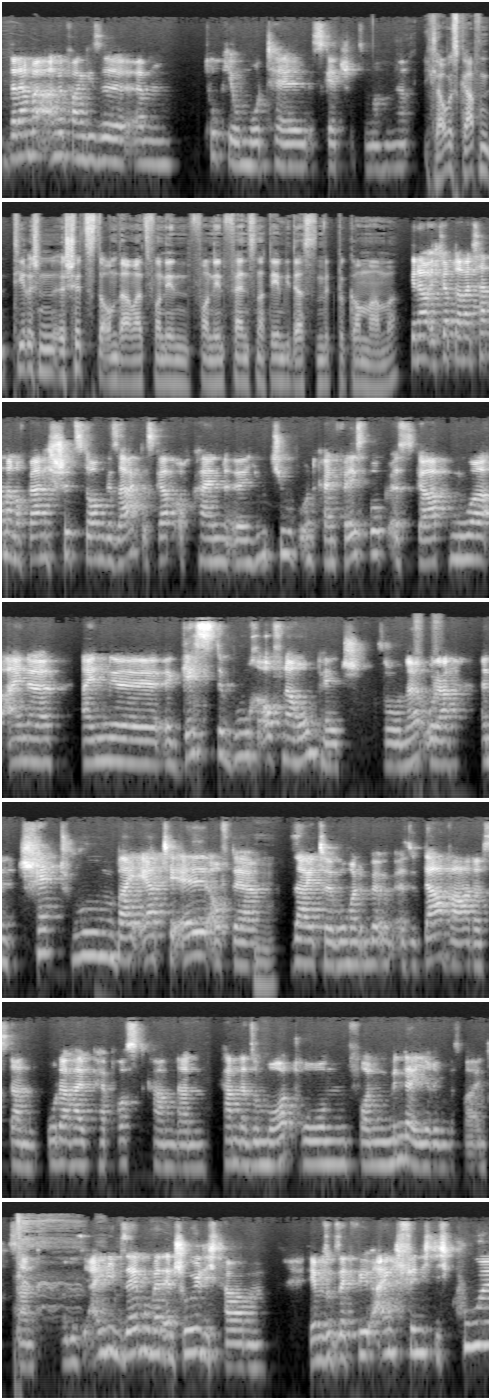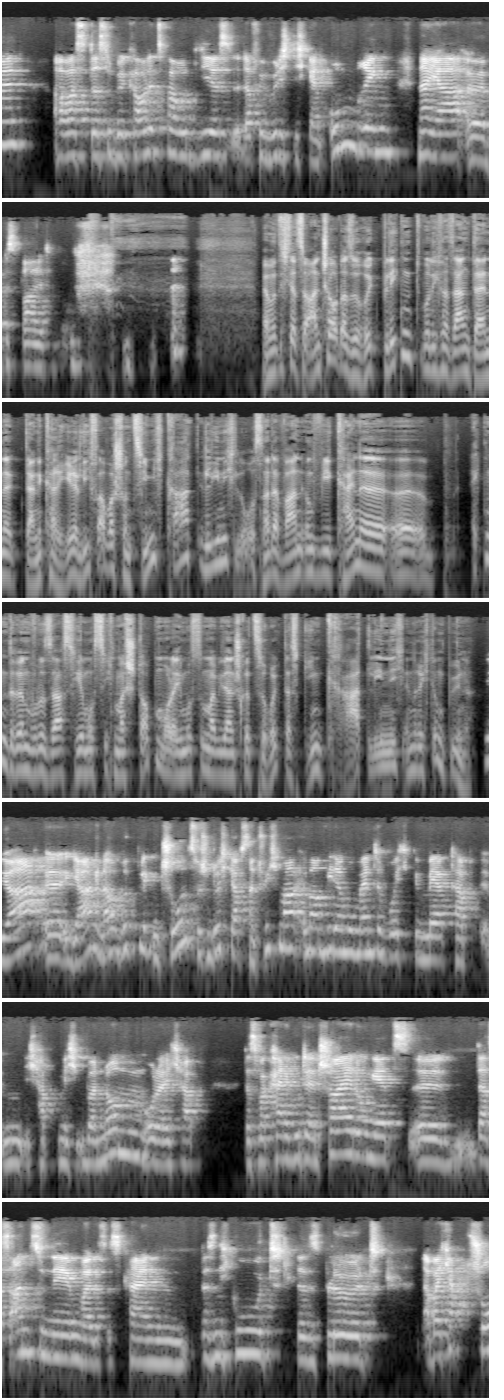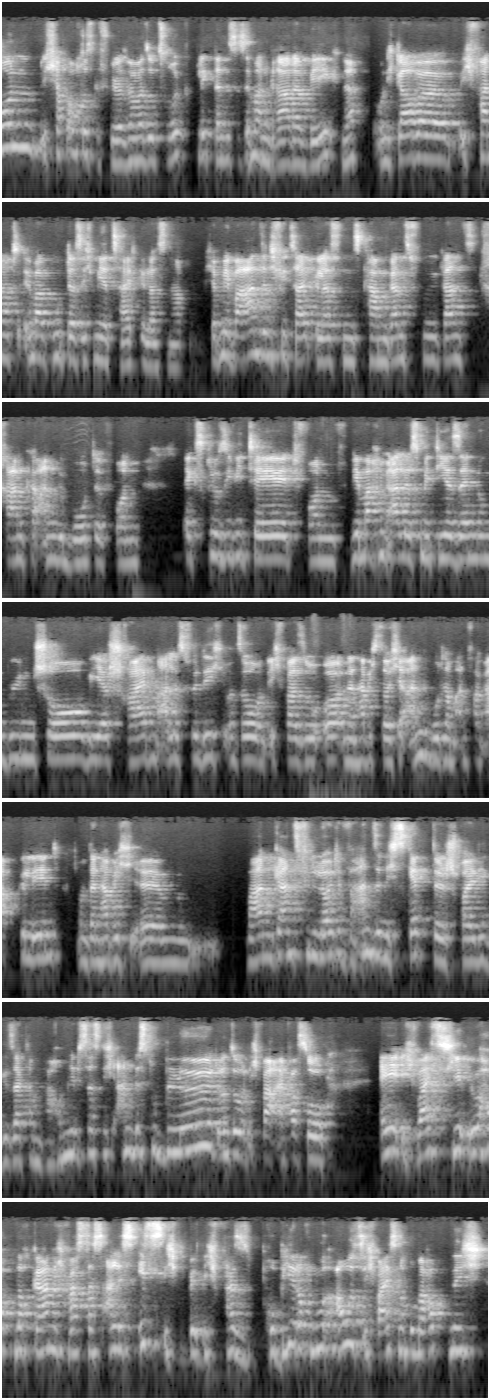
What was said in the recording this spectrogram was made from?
Und dann haben wir angefangen, diese ähm, Tokyo Motel Sketche zu machen. Ja. Ich glaube, es gab einen tierischen äh, Shitstorm damals von den, von den Fans, nachdem die das mitbekommen haben. Wa? Genau, ich glaube, damals hat man noch gar nicht Shitstorm gesagt. Es gab auch kein äh, YouTube und kein Facebook. Es gab nur eine, ein äh, Gästebuch auf einer Homepage. So, ne? Oder ein Chatroom bei RTL auf der mhm. Seite, wo man über, also da war das dann. Oder halt per Post kam dann, kam dann so Morddrohungen von Minderjährigen. Das war interessant. Weil die sich eigentlich im selben Moment entschuldigt haben. Die haben so gesagt, eigentlich finde ich dich cool, aber was, dass du Bill Kaulitz parodierst, dafür würde ich dich gern umbringen. Naja, äh, bis bald. Wenn man sich das so anschaut, also rückblickend, muss ich mal sagen, deine, deine Karriere lief aber schon ziemlich geradlinig los. Ne? Da waren irgendwie keine äh, Ecken drin, wo du sagst, hier musste ich mal stoppen oder ich musste mal wieder einen Schritt zurück. Das ging geradlinig in Richtung Bühne. Ja, äh, ja, genau, rückblickend schon. Zwischendurch gab es natürlich mal immer wieder Momente, wo ich gemerkt habe, ähm, ich habe mich übernommen oder ich habe das war keine gute Entscheidung, jetzt äh, das anzunehmen, weil das ist kein, das ist nicht gut, das ist blöd. Aber ich habe schon, ich habe auch das Gefühl, also wenn man so zurückblickt, dann ist es immer ein gerader Weg. Ne? Und ich glaube, ich fand immer gut, dass ich mir Zeit gelassen habe. Ich habe mir wahnsinnig viel Zeit gelassen. Es kamen ganz früh ganz kranke Angebote von Exklusivität, von wir machen alles mit dir, Sendung, Bühnenshow, wir schreiben alles für dich und so. Und ich war so, oh, und dann habe ich solche Angebote am Anfang abgelehnt. Und dann habe ich ähm, waren ganz viele Leute wahnsinnig skeptisch, weil die gesagt haben, warum nimmst du das nicht an? Bist du blöd und so. Und ich war einfach so, ey, ich weiß hier überhaupt noch gar nicht, was das alles ist. Ich, ich probiere doch nur aus. Ich weiß noch überhaupt nicht,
